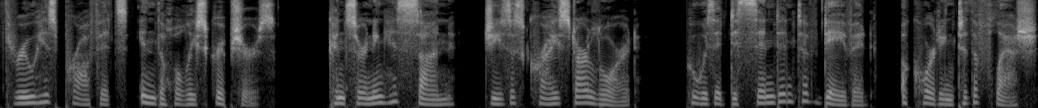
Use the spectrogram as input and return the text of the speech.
through his prophets in the Holy Scriptures, concerning his Son, Jesus Christ our Lord, who was a descendant of David according to the flesh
